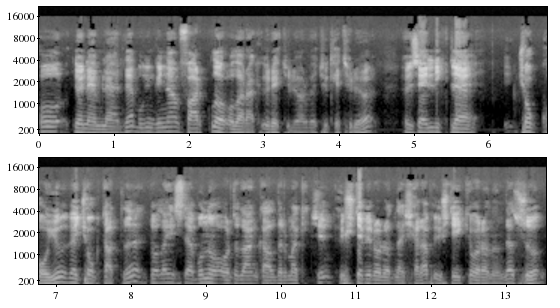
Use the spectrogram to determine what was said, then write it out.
o dönemlerde bugünkünden farklı olarak üretiliyor ve tüketiliyor. Özellikle çok koyu ve çok tatlı. Dolayısıyla bunu ortadan kaldırmak için üçte bir oranında şarap, üçte iki oranında su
